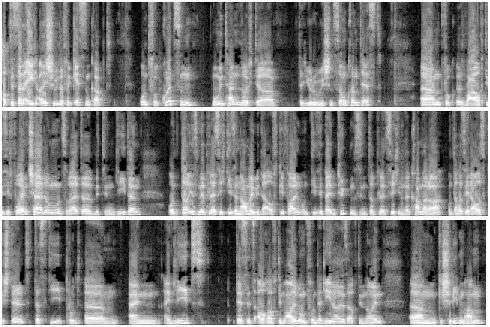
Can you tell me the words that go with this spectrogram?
Hab das dann eigentlich alles schon wieder vergessen gehabt und vor kurzem, momentan läuft ja der Eurovision Song Contest, ähm, war auch diese Vorentscheidung und so weiter mit den Liedern und da ist mir plötzlich dieser Name wieder aufgefallen und diese beiden Typen sind da plötzlich in der Kamera und da hat sich herausgestellt, dass die ähm, ein, ein Lied, das jetzt auch auf dem Album von der Lena ist, auf dem neuen, ähm, geschrieben haben.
